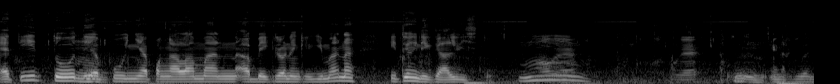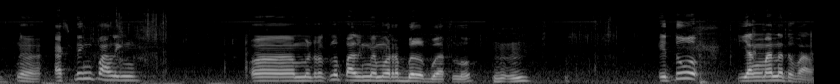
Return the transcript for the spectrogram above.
attitude dia punya pengalaman eh, background yang kayak gimana itu yang digali di situ. Hmm. Hmm, enak juga nih. Nah, acting paling eh, menurut lu paling memorable buat lu Mm-mm. itu yang mana tuh Val?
